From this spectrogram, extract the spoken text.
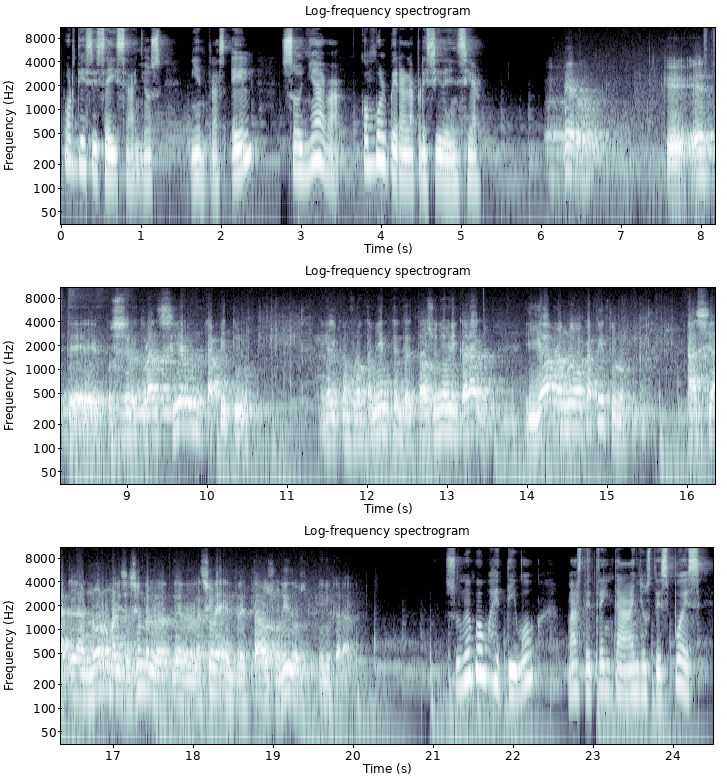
por 16 años, mientras él soñaba con volver a la presidencia. Yo espero que este proceso electoral cierre un capítulo en el confrontamiento entre Estados Unidos y Nicaragua y abra un nuevo capítulo hacia la normalización de, de relaciones entre Estados Unidos y Nicaragua. Su nuevo objetivo, más de 30 años después,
